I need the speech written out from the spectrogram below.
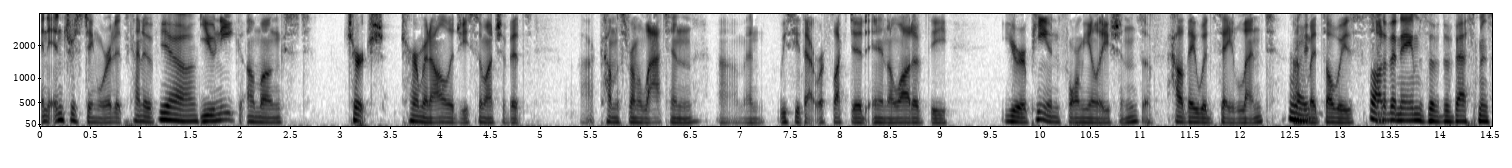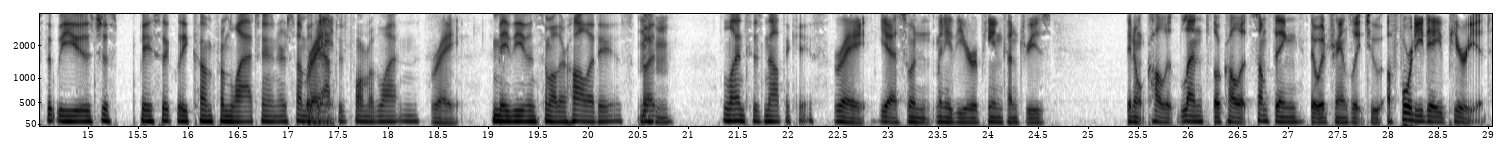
an interesting word. It's kind of Yeah. unique amongst church terminology. So much of it uh, comes from Latin, um, and we see that reflected in a lot of the European formulations of how they would say Lent. Um, it's always A lot of the names of the vestments that we use just basically come from Latin or some Right. adapted form of Latin, right, and maybe even some other holidays. But Mhm. Lent is not the case. right. Yes, in many of the European countries they don't call it Lent; they'll call it something that would translate to a forty-day period,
